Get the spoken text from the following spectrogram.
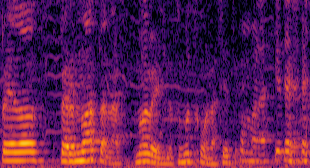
pedos, pero no hasta las 9, los encuentras como a las 7. Como a las 7.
